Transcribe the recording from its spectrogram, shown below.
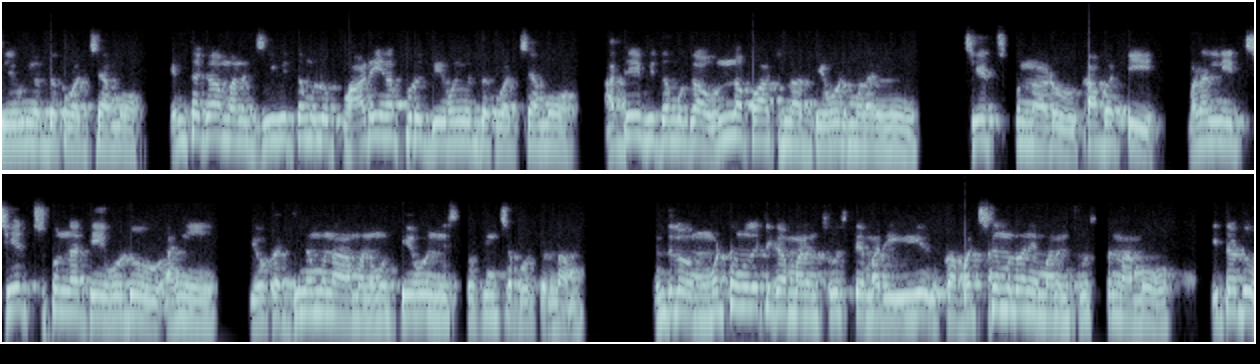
దేవుని యొద్దకు వచ్చామో ఎంతగా మన జీవితంలో పాడైనప్పుడు దేవుని యొద్దకు వచ్చామో అదే విధముగా ఉన్న పాటున దేవుడు మనల్ని చేర్చుకున్నాడు. కాబట్టి మనల్ని చేర్చుకున్న దేవుడు అని ఈ యొక్క దినమున మనము దేవుణ్ణి స్థుతించబోతున్నాం ఇందులో మొట్టమొదటిగా మనం చూస్తే మరి ఈ యొక్క వచనంలోనే మనం చూస్తున్నాము ఇతడు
